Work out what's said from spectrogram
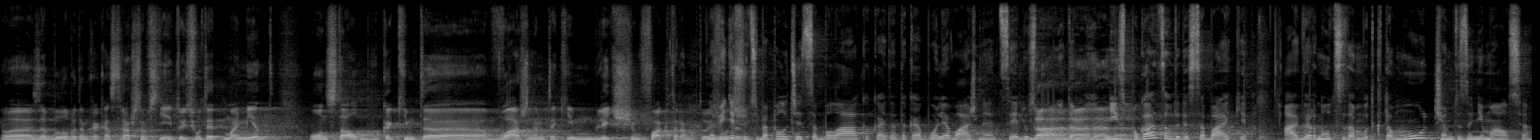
э, забыл об этом как о страшном сне. И то есть вот этот момент, он стал каким-то важным таким лечащим фактором. То Но есть вот видишь, это- у тебя, получается, была какая-то такая более важная цель, условно, Да, там, да, да, не да. испугаться вот этой собаки, а вернуться там вот к тому, чем ты занимался.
